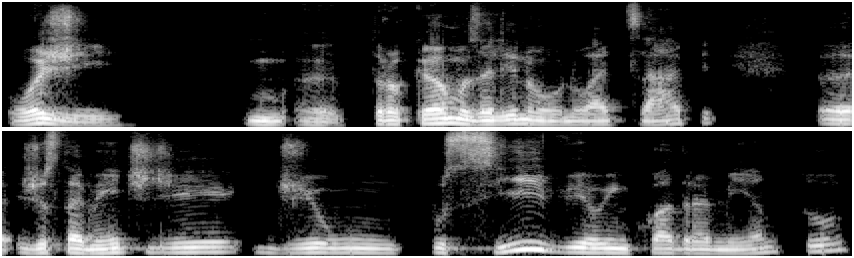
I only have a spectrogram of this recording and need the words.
hoje uh, trocamos ali no, no WhatsApp, uh, justamente de, de um possível enquadramento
